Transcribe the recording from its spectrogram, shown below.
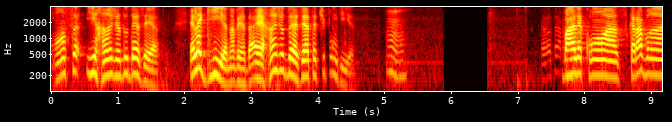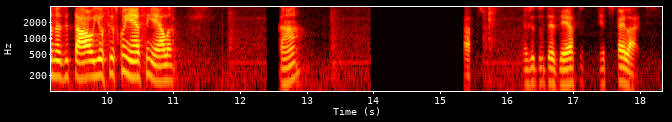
Onça e Ranger do Deserto. Ela é guia, na verdade. É, Ranger do Deserto é tipo um guia. Hum. Ela trabalha com as caravanas e tal, e vocês conhecem ela. Tá? Ranger do Deserto entre os Kailares.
